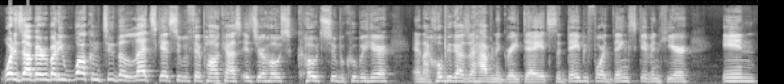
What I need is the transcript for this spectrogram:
What is up, everybody? Welcome to the Let's Get Super Fit podcast. It's your host, Coach Super Kuba here, and I hope you guys are having a great day. It's the day before Thanksgiving here in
